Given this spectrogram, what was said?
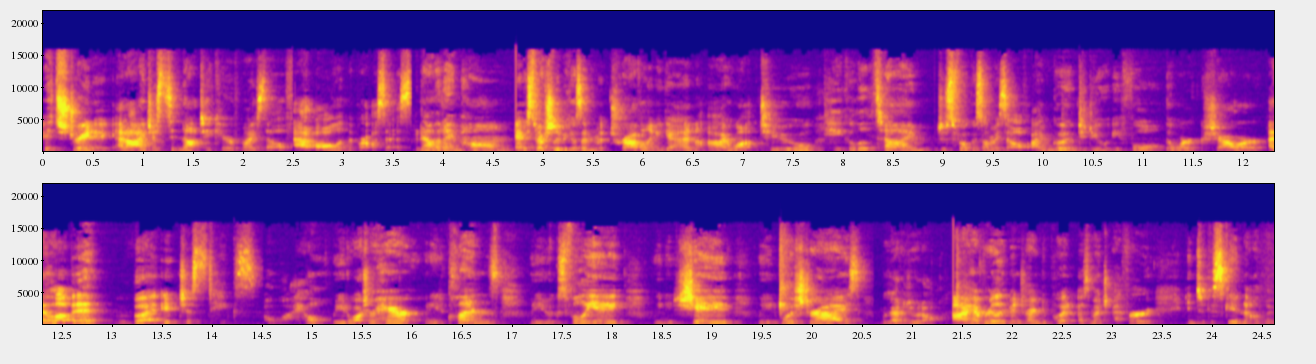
it's draining and I just did not take care of myself at all in the process. But now that I'm home, and especially because I'm traveling again, I want to take a little time, just focus on myself. I'm going to do a full the work shower. I love it, but it just takes a while. We need to wash our hair, we need to cleanse, we need to exfoliate, we need to shave, we need to moisturize, we gotta do it all. I have really been trying to put as much effort into the skin on my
